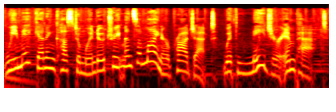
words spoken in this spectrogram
We make getting custom window treatments a minor project with major impact.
